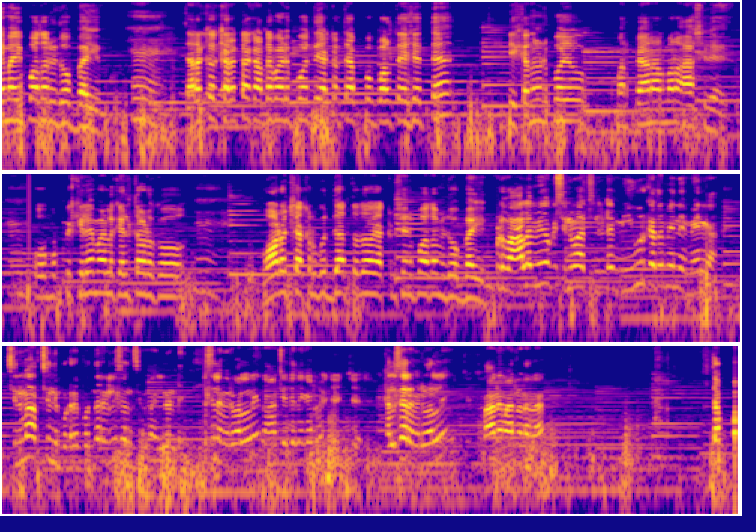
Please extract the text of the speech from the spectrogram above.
ఏమైపోతారు ఇదో భయం. తెరక కరెక్ట్గా కట్టబడిపోతే ఎక్కడ తెప్ప బొలత వేసేస్తే ఈ కింద ఉండిపోయి మన పేనాలు మనం ఆశ లేదు. ఓ ముప్పై కిలోమీటర్లకు వెళ్తాడుకో వాడొచ్చి ఎక్కడ గుద్దేస్తుందో ఎక్కడ చనిపోతాం ఇదో భయం. ఇప్పుడు వాళ్ళ మీద ఒక సినిమా వచ్చింది. అంటే మీ ఊరు కథ మీద మెయిన్గా సినిమా వచ్చింది ఇప్పుడు రేపు పొద్దున రిలీజ్ ఉంది సినిమా ఎల్లుండి. కలిసినా మీరు వాళ్ళని నా చైతన్య గారు కలిసారా మీరు వాళ్ళని? బాగానే మాట్లాడారా? తప్ప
